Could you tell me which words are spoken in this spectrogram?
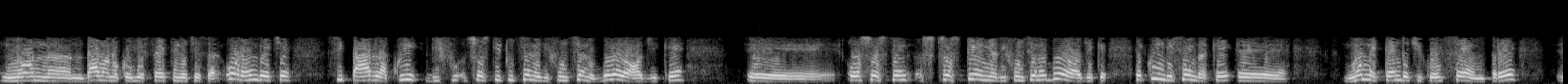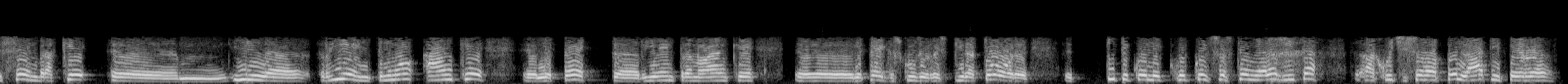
non- davano quegli effetti necessari. Ora invece si parla qui di fu- sostituzione di funzioni biologiche eh, o sosten- sostegno di funzioni biologiche e quindi sembra che, eh, non mettendoci quel sempre, sembra che ehm, il- rientrino anche eh, le PET, rientrano anche eh, le PEG, scusa, il respiratore, eh, tutti quelli, quel, quel sostegno alla vita a cui ci sono appellati per,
